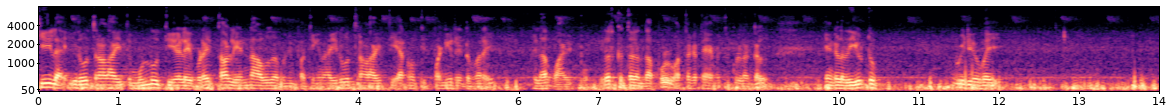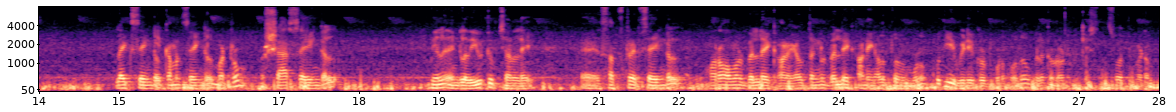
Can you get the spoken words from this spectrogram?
கீழே இருபத்தி நாலாயிரத்தி முந்நூற்றி ஏழை உடைத்தால் என்ன ஆகுது அப்படின்னு பார்த்தீங்கன்னா இருபத்தி நாலாயிரத்தி இரநூத்தி பன்னிரெண்டு வரை விழ வாய்ப்பு. இதற்கு தகுந்தாற்போல் வர்த்தகத்தை அமைத்துக் கொள்ளுங்கள். எங்களது யூடியூப் வீடியோவை லைக் செய்யுங்கள் கமெண்ட் செய்யுங்கள் மற்றும் ஷேர் செய்யுங்கள். மேலும் எங்களது யூடியூப் சேனலை சப்ஸ்கிரைப் செய்யுங்கள். மறவாமல் பெல் ஐக்கானை அழுத்தங்கள். பெல் ஐக்கானை அழுத்துவதன் மூலம் புதிய வீடியோக்கள் போடும்போது உங்களுக்கு நோட்டிஃபிகேஷன்ஸ் வந்துவிடும்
